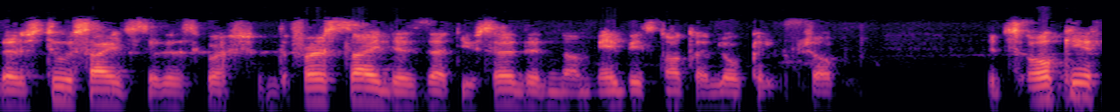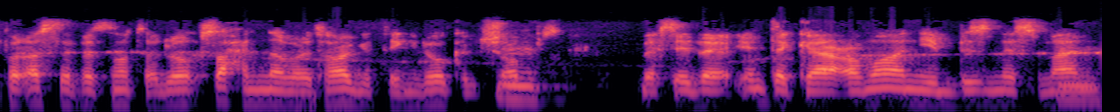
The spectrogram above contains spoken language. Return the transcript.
there's two sides to this question. The first side is that you said that no, maybe it's not a local shop. It's okay for us if it's not a local. صح إنه we're targeting local shops. بس إذا أنت كعماني businessman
